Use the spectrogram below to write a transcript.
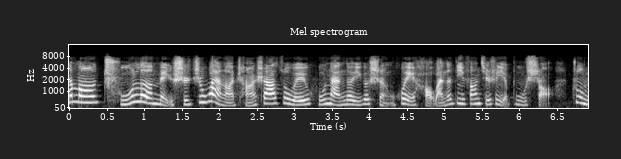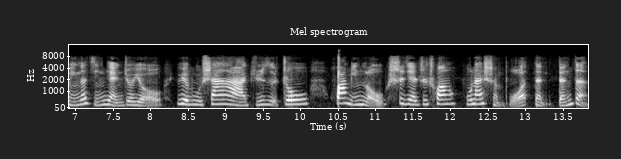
那么除了美食之外呢，长沙作为湖南的一个省会，好玩的地方其实也不少。著名的景点就有岳麓山啊、橘子洲、花明楼、世界之窗、湖南省博等等等。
